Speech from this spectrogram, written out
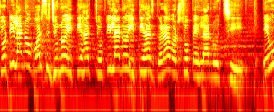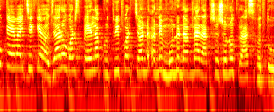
ચોટીલાનો વર્ષ જૂનો ઇતિહાસ ચોટીલાનો ઇતિહાસ ઘણા વર્ષો પહેલાનો છે. એવું કહેવાય છે કે હજારો વર્ષ પહેલા પૃથ્વી પર ચંડ અને મુંડ નામના રાક્ષસોનો ત્રાસ હતો.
